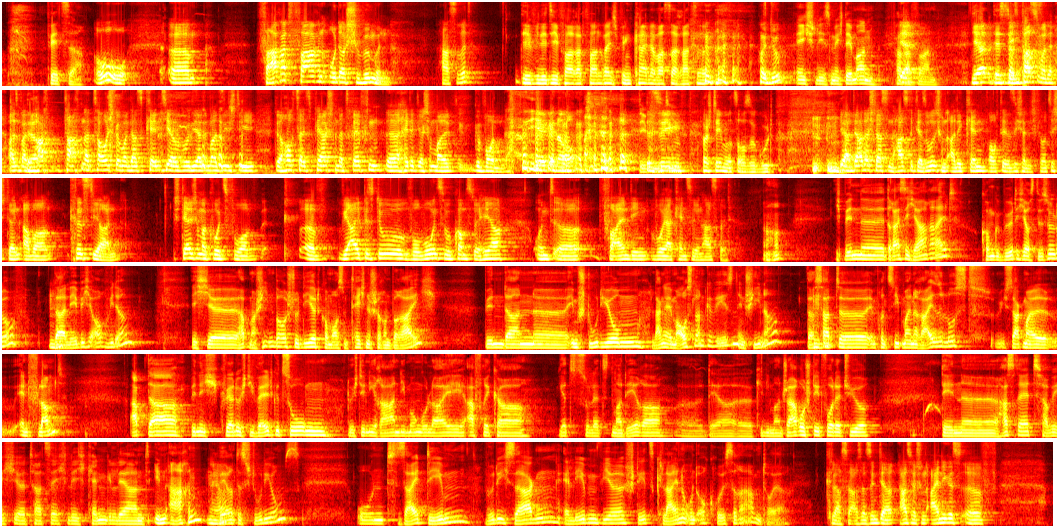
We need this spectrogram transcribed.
Pizza. Oh. Ähm, Fahrradfahren oder Schwimmen, Hasrit? Definitiv Fahrradfahren, weil ich bin keine Wasserratte. Und du? Ich schließe mich dem an. Fahrradfahren. Ja. Ja, deswegen das passt immer. Also beim ja. Partnertausch, wenn man das kennt hier, wo die dann immer sich die der Hochzeitspärchen da treffen, äh, hättet ihr schon mal gewonnen. Ja, genau. deswegen verstehen wir uns auch so gut. Ja, dadurch, dass ein Hasrit ja so schon alle kennen, braucht er sicher nicht 40 stellen. Aber Christian, stell dich mal kurz vor, äh, wie alt bist du, wo wohnst du, wo kommst du her und äh, vor allen Dingen, woher kennst du den Hasrit? Aha. Ich bin äh, 30 Jahre alt, komme gebürtig aus Düsseldorf. Da mhm. lebe ich auch wieder. Ich äh, habe Maschinenbau studiert, komme aus dem technischeren Bereich, bin dann äh, im Studium lange im Ausland gewesen, in China. Das mhm. hat äh, im Prinzip meine Reiselust, ich sag mal, entflammt. Ab da bin ich quer durch die Welt gezogen, durch den Iran, die Mongolei, Afrika, jetzt zuletzt Madeira. Äh, der äh, Kilimanjaro steht vor der Tür. Den äh, Hasret habe ich äh, tatsächlich kennengelernt in Aachen ja. während des Studiums. Und seitdem würde ich sagen, erleben wir stets kleine und auch größere Abenteuer. Klasse, also sind ja, hast ja schon einiges äh,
